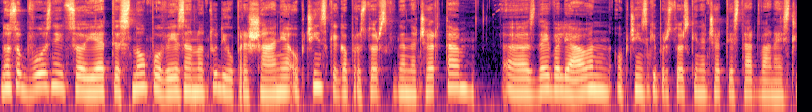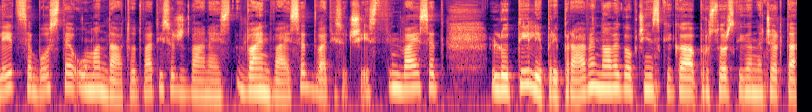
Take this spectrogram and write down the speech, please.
No, z obvoznico je tesno povezano tudi vprašanje občinskega prostorskega načrta. Eh, zdaj veljaven občinski prostorski načrt je star 12 let. Se boste v mandatu 2022-2026 lotili priprave novega občinskega prostorskega načrta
